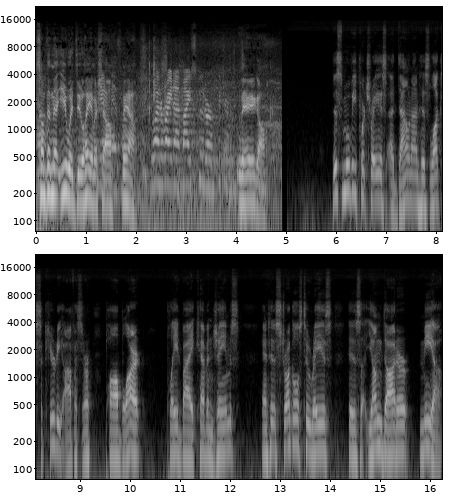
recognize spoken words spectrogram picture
something that you would do hey Michelle yeah, right. yeah. you want to ride on my scooter and picture there you go this movie portrays a down on his luck security officer, Paul Blart, played by Kevin James, and his struggles to raise his young daughter, Mia,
